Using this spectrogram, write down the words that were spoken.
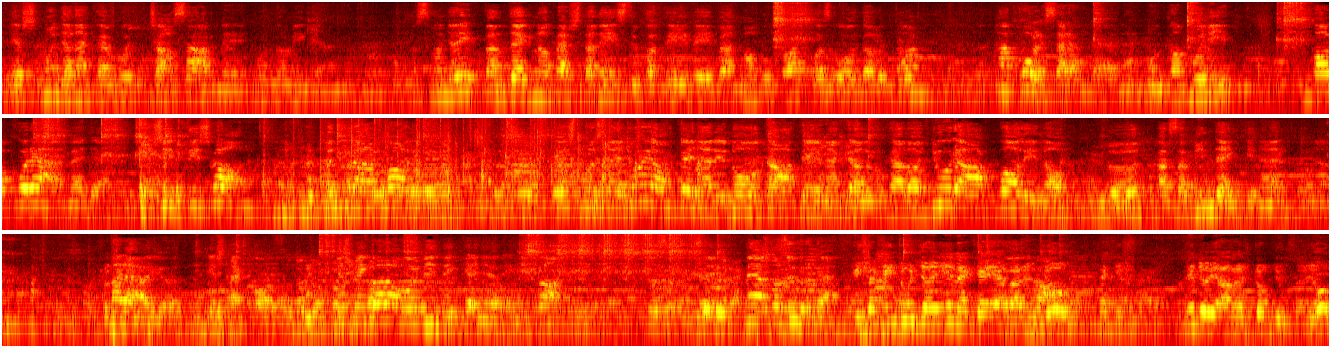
és mondja nekem, hogy császárné. Mondom, igen. Azt mondja, éppen tegnap este néztük a tévében magukat az oldalukon. Hát hol szerepelnek? Mondtam, hogy itt. Akkor elmegyek. És itt is van. A Gyurán Mari. És most egy olyan kenyeri nótát énekelünk el a Gyurák Palinak külön, persze mindenkinek, már eljött, és meghallgat. És még valahol mindig kenyeri. És van? Köszönöm szépen. Mert az űrge. És aki tudja, énekelje velünk, jó? Neki is az időjárás dobjuk fel, jó?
